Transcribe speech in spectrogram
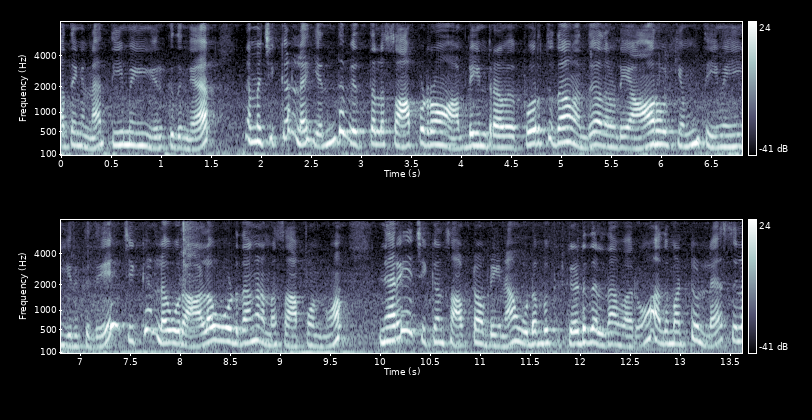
பார்த்திங்கன்னா தீமையும் இருக்குதுங்க. நம்ம சிக்கனில் எந்த விதத்தில் சாப்பிட்றோம் அப்படின்ற பொறுத்து தான் வந்து அதனுடைய ஆரோக்கியமும் தீமையும் இருக்குது. சிக்கனில் ஒரு அளவோடு தாங்க நம்ம சாப்பிட்ணும். நிறைய சிக்கன் சாப்பிட்டோம் அப்படின்னா உடம்புக்கு கெடுதல் தான் வரும். அது மட்டும் இல்லை சில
